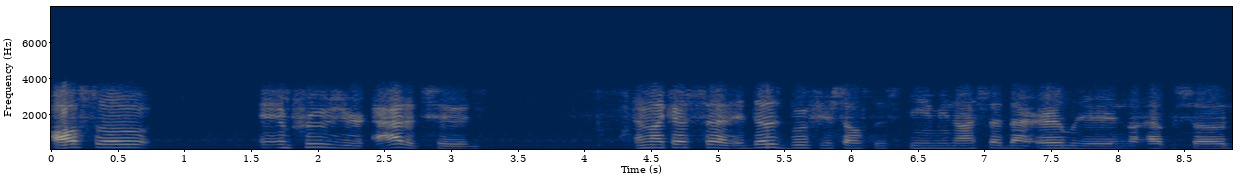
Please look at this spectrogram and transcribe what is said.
also it improves your attitude. And like I said, it does boost your self esteem. You know, I said that earlier in the episode.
